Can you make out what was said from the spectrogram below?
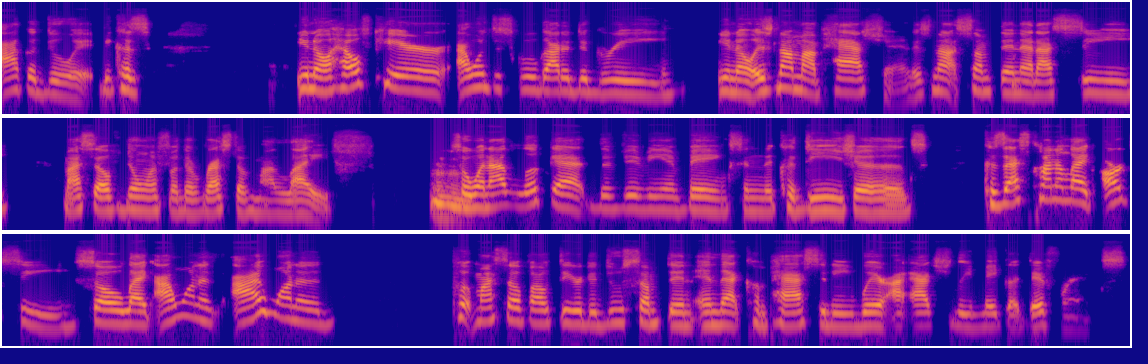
I could do it. Because, you know, healthcare, I went to school, got a degree, you know, it's not my passion. It's not something that I see myself doing for the rest of my life. Mhm. So when I look at the Vivian Banks and the Khadijas, because that's kind of like artsy. So like I want to, I want to put myself out there to do something in that capacity where I actually make a difference,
